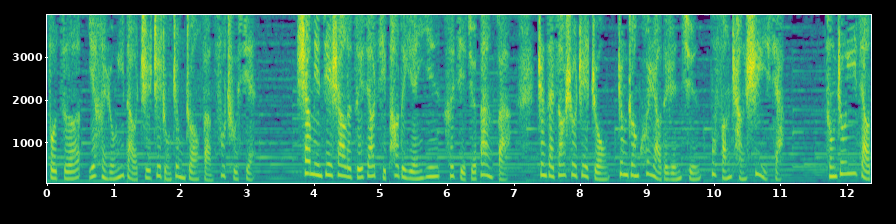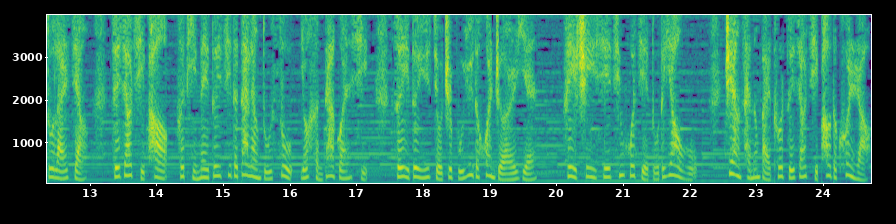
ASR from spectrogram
否则也很容易导致这种症状反复出现。上面介绍了嘴角起泡的原因和解决办法，正在遭受这种症状困扰的人群不妨尝试一下。从中医角度来讲，嘴角起泡和体内堆积的大量毒素有很大关系，所以对于久治不愈的患者而言。可以吃一些清火解毒的药物，这样才能摆脱嘴角起泡的困扰。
